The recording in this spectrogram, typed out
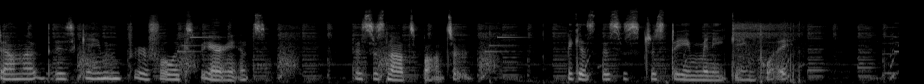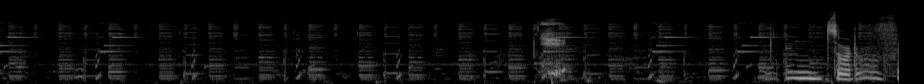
Download this game for full experience. This is not sponsored because this is just a mini gameplay. and sort of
